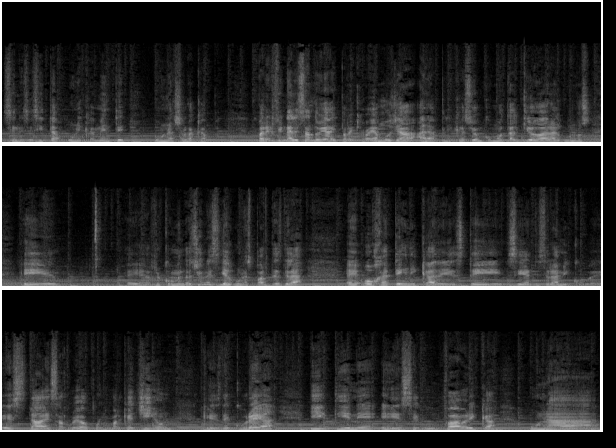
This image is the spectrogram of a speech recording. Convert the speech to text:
se necesita únicamente una sola capa. Para ir finalizando ya y para que vayamos ya a la aplicación como tal, quiero dar algunos eh, eh, recomendaciones y algunas partes de la eh, hoja técnica de este sellante cerámico. Está desarrollado por la marca Gion, que es de Corea, y tiene, según fábrica, una,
